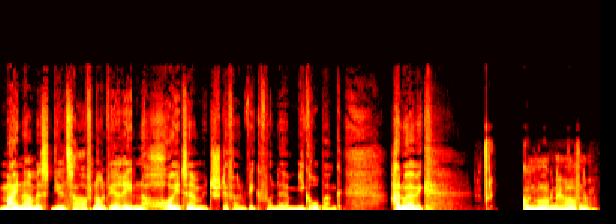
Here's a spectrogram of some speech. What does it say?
Mein Name ist Nils Hafner und wir reden heute mit Stefan Wick von der Migrobank. Hallo, Herr Wick. Guten Morgen, Herr Hafner.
